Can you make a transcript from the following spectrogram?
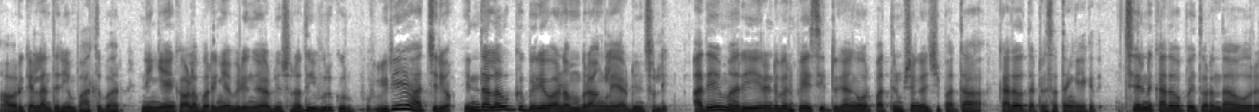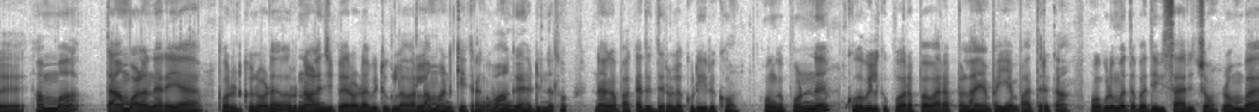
அவருக்கு எல்லாம் தெரியும் பார்த்துப்பார். நீங்கள் ஏன் கவலைப்படுறீங்க? விடுங்க அப்படின்னு சொன்னது இவருக்கு ஒரு பெரிய ஆச்சரியம். இந்த அளவுக்கு பெரியவா நம்புகிறாங்களே அப்படின்னு சொல்லி. அதே மாதிரி ரெண்டு பேரும் பேசிகிட்டு இருக்காங்க. ஒரு பத்து நிமிஷம் கழிச்சு பார்த்தா கதவை தட்டுற சத்தம் கேட்குது சரின்னு கதவை போய் திறந்தா ஒரு அம்மா தாம்பாளம் நிறைய பொருட்களோட ஒரு நாலஞ்சு பேரோட வீட்டுக்குள்ளே வரலாமான்னு கேட்குறாங்க வாங்க அப்படின்னதும் நாங்கள் பக்கத்து தெருவில் குடியிருக்கோம். உங்கள் பொண்ணு கோவிலுக்கு போகிறப்ப வரப்பெல்லாம் என் பையன் பார்த்துருக்கான். உங்கள் குடும்பத்தை பற்றி விசாரித்தோம் ரொம்ப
